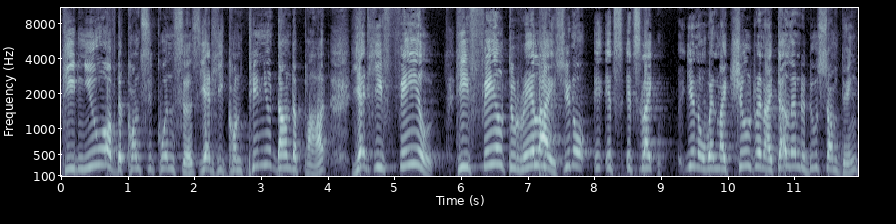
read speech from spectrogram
He knew of the consequences, yet he continued down the path, yet he failed. He failed to realize, you know, it's, it's like you know, when my children, I tell them to do something,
